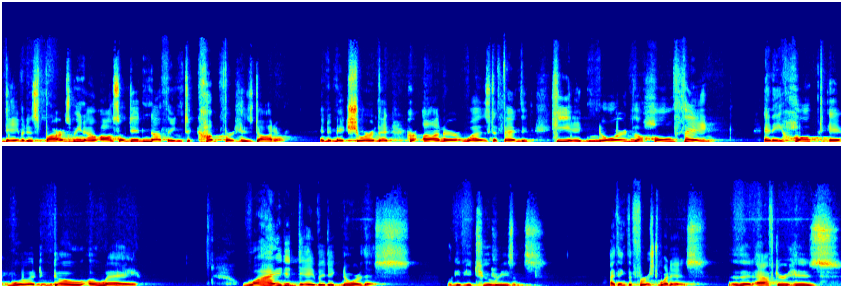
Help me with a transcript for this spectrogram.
David, as far as we know, also did nothing to comfort his daughter and to make sure that her honor was defended. He ignored the whole thing and he hoped it would go away. Why did David ignore this? I'll give you two reasons. I think the first one is that after his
